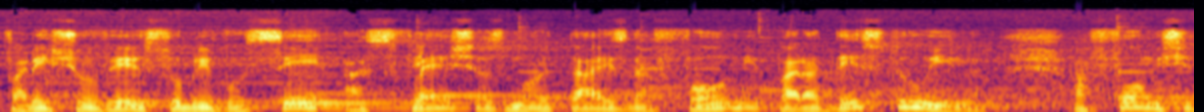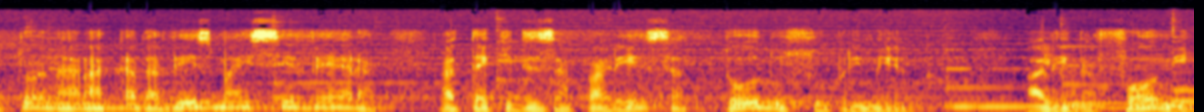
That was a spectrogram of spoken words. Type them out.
Farei chover sobre você as flechas mortais da fome para destruí-la. A fome se tornará cada vez mais severa, até que desapareça todo o suprimento. Além da fome,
